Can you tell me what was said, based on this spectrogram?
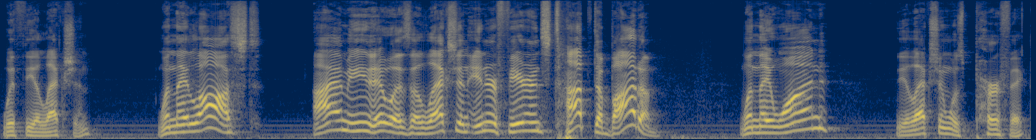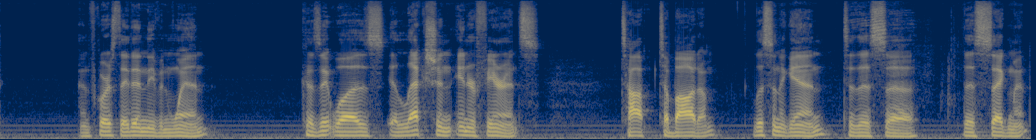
with the election. When they lost, I mean, it was election interference top to bottom. When they won, the election was perfect. And of course, they didn't even win because it was election interference top to bottom. Listen again to this, uh, this segment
